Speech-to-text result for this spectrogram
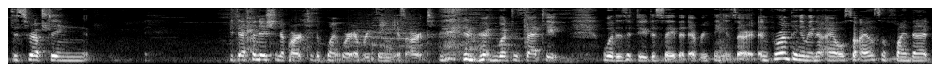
disrupting the definition of art to the point where everything is art. and what does that do? What does it do to say that everything is art? And for one thing, I mean, I also I also find that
